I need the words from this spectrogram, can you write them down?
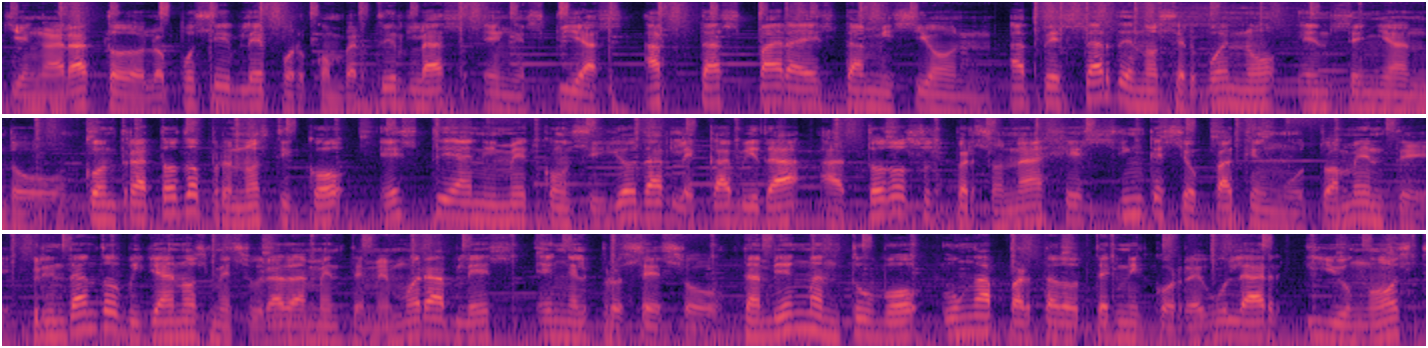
quien hará todo lo posible por convertirlas en espías aptas para esta misión, a pesar de no ser bueno enseñando. Contra todo pronóstico, este anime consiguió darle cabida a todos sus personajes sin que se opaquen mutuamente, brindando villanos mesuradamente memorables en el proceso. También mantuvo un apartado técnico regular y un host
